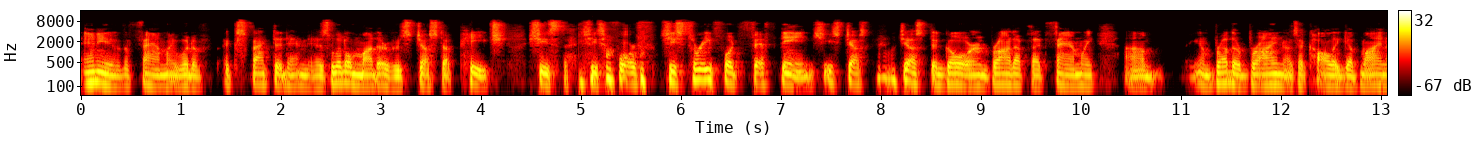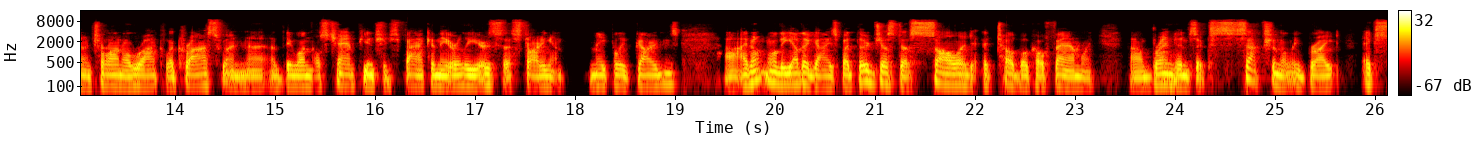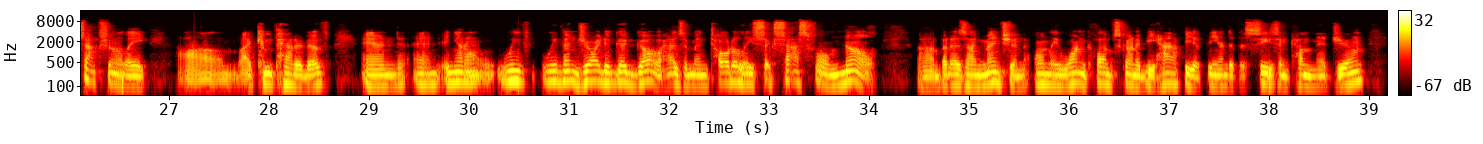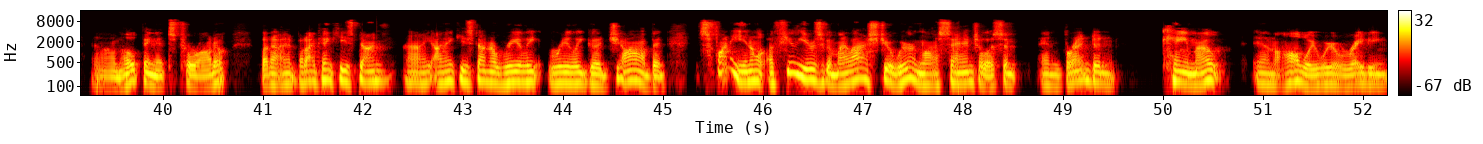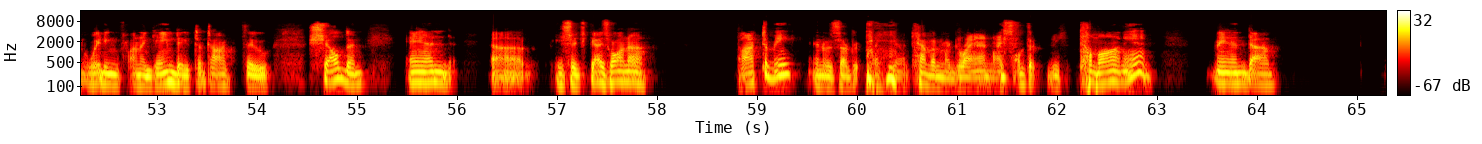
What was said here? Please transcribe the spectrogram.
any of the family would have expected. And his little mother, who's just a peach, she's she's four, she's three foot fifteen. She's just just a goer and brought up that family. Um, you know, brother Brian was a colleague of mine on Toronto Rock Lacrosse when uh, they won those championships back in the early years, uh, starting at Maple Leaf Gardens. Uh, I don't know the other guys, but they're just a solid Etobicoke family. Uh, Brendan's exceptionally bright, exceptionally um, uh, competitive, and, and, and you know we've we've enjoyed a good go. Has it been totally successful? No. Uh, but as I mentioned, only one club's going to be happy at the end of the season come mid June. I'm hoping it's Toronto but I, but I think he's done, uh, I think he's done a really, really good job. And it's funny, you know, a few years ago, my last year, we were in Los Angeles and, and Brendan came out in the hallway. We were waiting, waiting on a game day to talk to Sheldon. And, uh, he said, you guys want to talk to me? And it was like you know, Kevin McGran, myself, come on in. And, uh,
